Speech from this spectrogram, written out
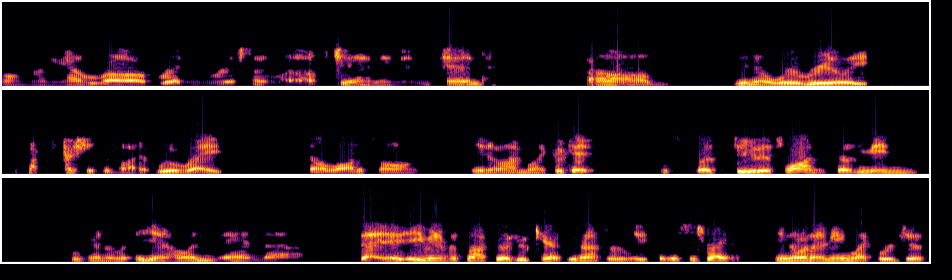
songwriting. I love writing riffs. I love jamming and and um, you know we're really precious about it. We'll write a lot of songs. You know, I'm like, okay, let's, let's do this one. It doesn't mean we're gonna, you know, and and uh, that, even if it's not good, who cares? We don't have to release it. Let's just write it. You know what I mean? Like we're just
